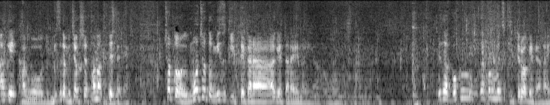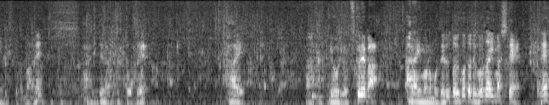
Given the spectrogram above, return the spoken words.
揚げかごに水がめちゃくちゃ溜まっててねちょっともうちょっと水切ってから揚げたらええのになと思うんですけどね。別に僕が特別切ってるわけではないんですけどまあね。はいてなことで。はい。まあ料理を作れば洗い物も出るということでございましてね。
